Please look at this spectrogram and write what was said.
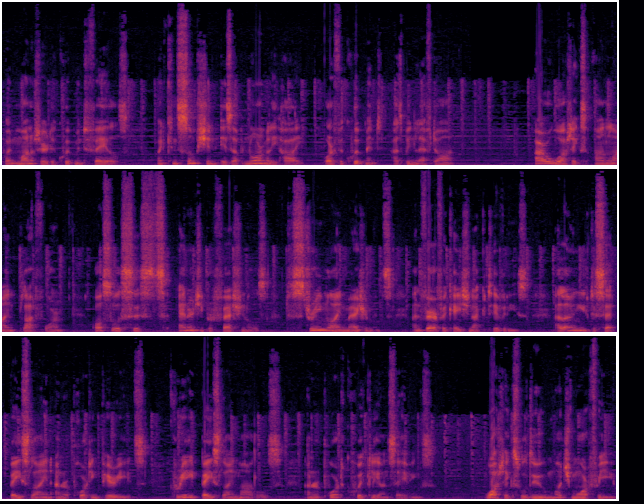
when monitored equipment fails, when consumption is abnormally high, or if equipment has been left on. Our Wattics online platform also assists energy professionals to streamline measurements and verification activities, allowing you to set baseline and reporting periods, create baseline models, and report quickly on savings. Wattics will do much more for you,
